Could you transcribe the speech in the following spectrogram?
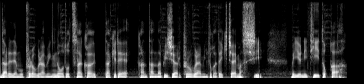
誰でもプログラミング、ノードをつなぐだけで簡単なビジュアルプログラミングとかできちゃいますし、Unity とか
